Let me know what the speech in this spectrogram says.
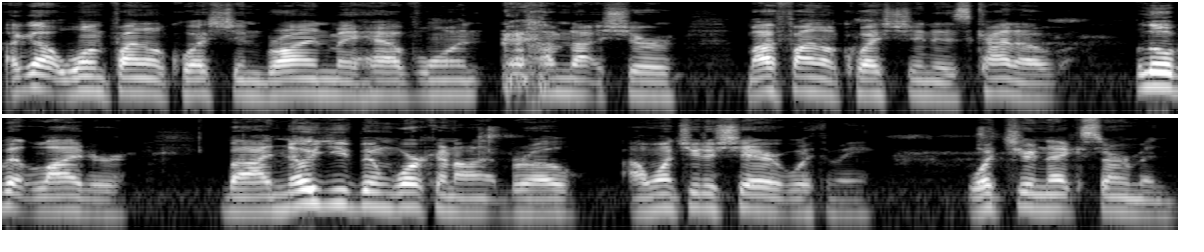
I got one final question. Brian may have one. I'm not sure. My final question is kind of a little bit lighter, but I know you've been working on it, bro. I want you to share it with me. What's your next sermon?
